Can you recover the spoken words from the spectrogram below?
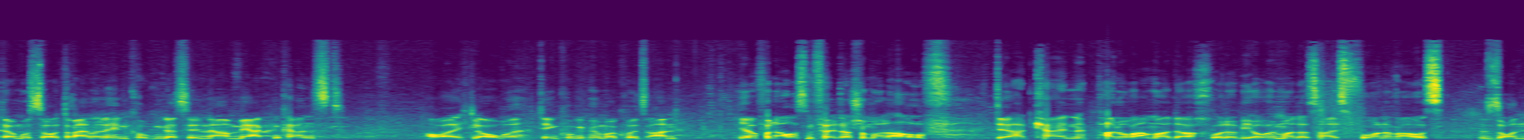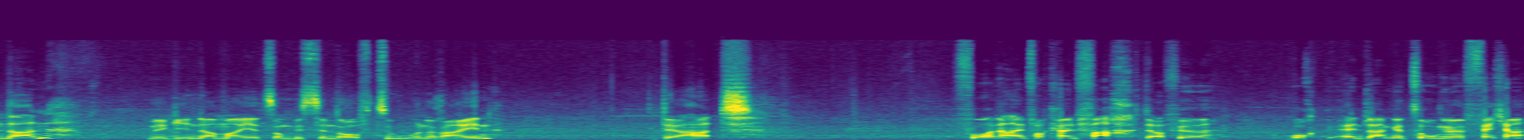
Da musst du auch dreimal hingucken, dass du den Namen merken kannst. Aber ich glaube, den gucke ich mir mal kurz an. Ja, von außen fällt er schon mal auf. Der hat kein Panoramadach oder wie auch immer das heißt vorne raus, sondern wir gehen da mal jetzt so ein bisschen drauf zu und rein. Der hat vorne einfach kein Fach, dafür hoch entlang gezogene Fächer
